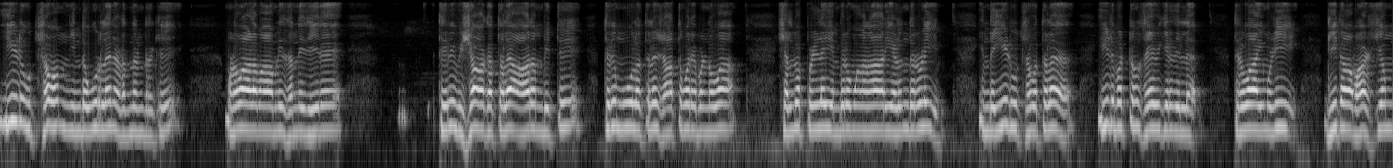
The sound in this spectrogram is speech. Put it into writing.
ஈடு உற்சவம் இந்த ஊரில் நடந்துட்டுருக்கு முனவாள மாமணி சந்நிதியில் திரு விஷாகத்தில் ஆரம்பித்து திருமூலத்தில் சாத்துமுறை பண்ணுவா. செல்வப்பிள்ளை எம்பெருமானார் எழுந்தருளி இந்த ஈடு உற்சவத்தில் ஈடு மட்டும் சேவிக்கிறது இல்லை திருவாய்மொழி கீதா பாஷ்யம்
